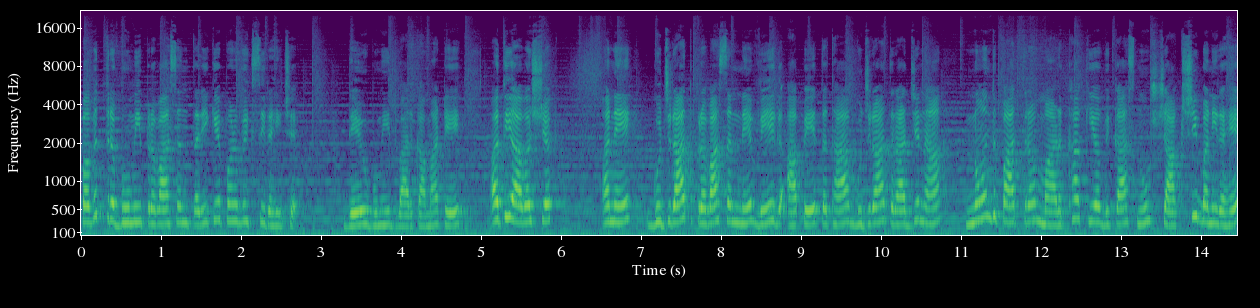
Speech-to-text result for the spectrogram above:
પવિત્ર ભૂમિ પ્રવાસન તરીકે પણ વિકસી રહી છે. દેવભૂમિ દ્વારકા માટે અતિ આવશ્યક અને ગુજરાત પ્રવાસનને વેગ આપે તથા ગુજરાત રાજ્યના નોંધપાત્ર માળખાકીય વિકાસનું સાક્ષી બની રહે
